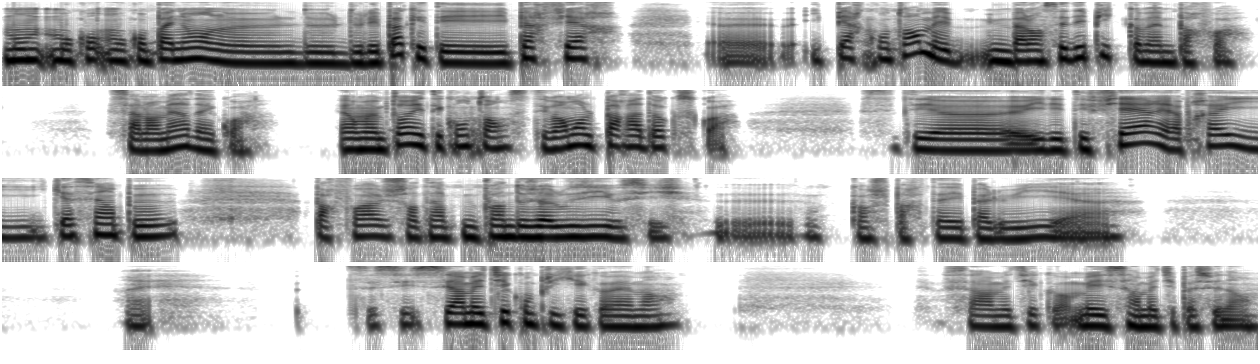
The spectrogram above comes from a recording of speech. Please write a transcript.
Mon, mon, compagnon de l'époque était hyper fier euh, hyper content, mais il me balançait des pics quand même parfois. Ça l'emmerdait, quoi. Et en même temps, il était content. C'était vraiment le paradoxe, quoi. C'était, euh, il était fier et après, il cassait un peu. Parfois, je sentais une pointe de jalousie aussi quand je partais et pas lui. Euh, ouais. C'est un métier compliqué quand même. Hein. C'est un métier, mais c'est un métier passionnant.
